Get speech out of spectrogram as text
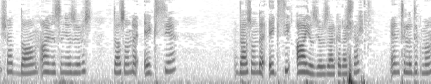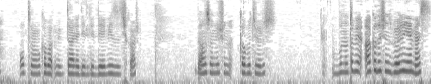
shutdown aynısını yazıyoruz. Daha sonra eksi daha sonra da eksi a yazıyoruz arkadaşlar. Enterladık mı? Oturumu kapatma iptal edildi diye bir yazı çıkar. Daha sonra şunu kapatıyoruz. Bunu tabi arkadaşınız böyle yemez.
